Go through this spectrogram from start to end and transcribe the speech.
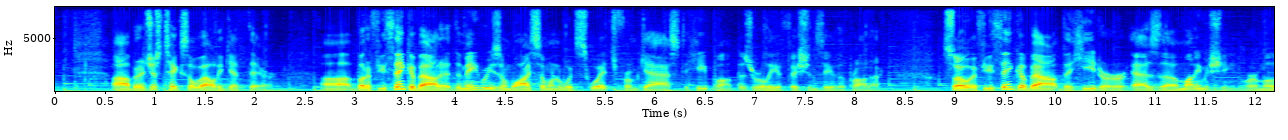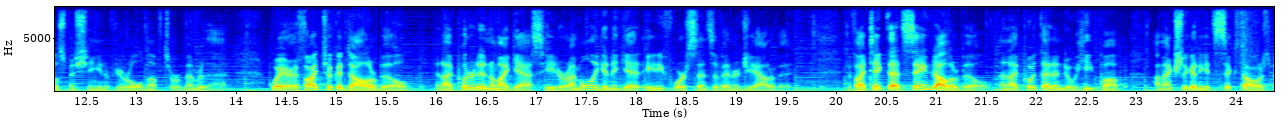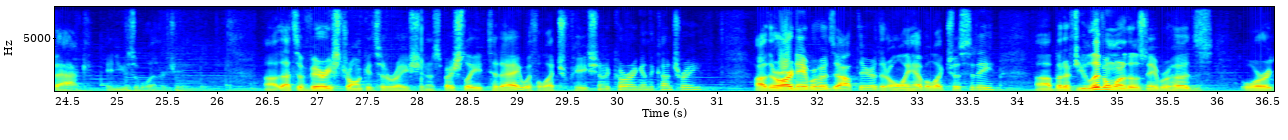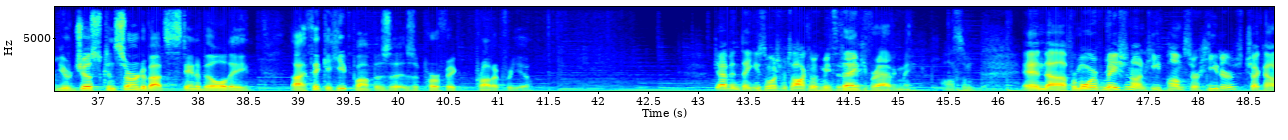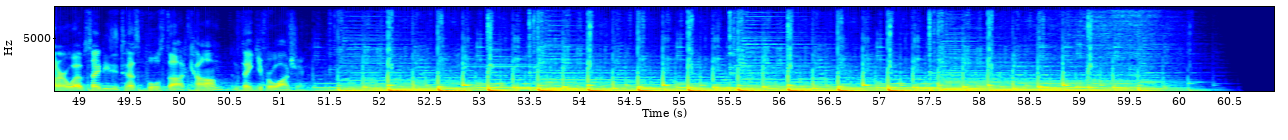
uh, but it just takes a while to get there. Uh, but if you think about it, the main reason why someone would switch from gas to heat pump is really efficiency of the product. So if you think about the heater as a money machine or a MOS machine, if you're old enough to remember that, where if I took a dollar bill and I put it into my gas heater, I'm only gonna get 84 cents of energy out of it. If I take that same dollar bill and I put that into a heat pump, I'm actually going to get $6 back in usable energy. Uh, that's a very strong consideration, especially today with electrification occurring in the country. Uh, there are neighborhoods out there that only have electricity, uh, but if you live in one of those neighborhoods or you're just concerned about sustainability, I think a heat pump is a, is a perfect product for you. Gavin, thank you so much for talking with me today. Thank you for having me. Awesome. And uh, for more information on heat pumps or heaters, check out our website, eztestpools.com, and thank you for watching.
